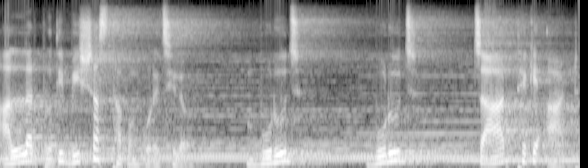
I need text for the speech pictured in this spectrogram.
আল্লাহর প্রতি বিশ্বাস স্থাপন করেছিল। বুরুজ বুরুজ চার থেকে আট।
